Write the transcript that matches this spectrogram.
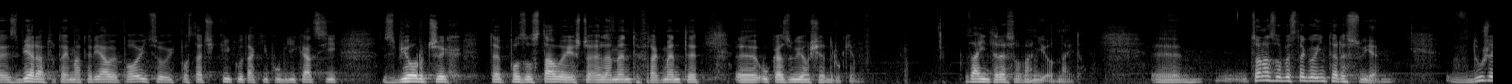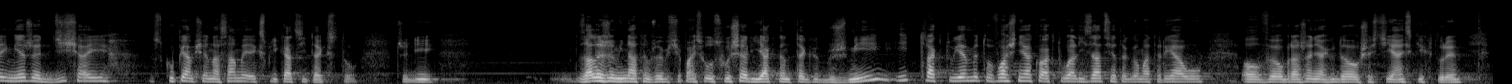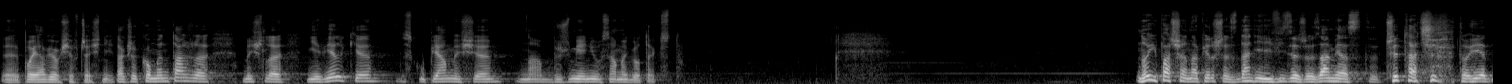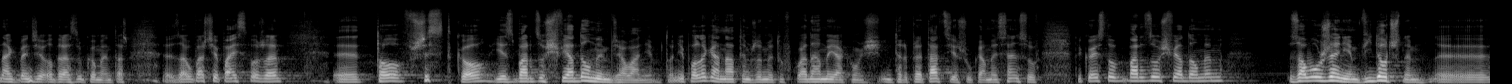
zbiera tutaj materiały po ojcu i w postaci kilku takich publikacji zbiorczych te pozostałe jeszcze elementy, fragmenty ukazują się drukiem. Zainteresowani odnajdą. Co nas wobec tego interesuje? W dużej mierze dzisiaj skupiam się na samej eksplikacji tekstu, czyli zależy mi na tym, żebyście Państwo usłyszeli, jak ten tekst brzmi i traktujemy to właśnie jako aktualizację tego materiału o wyobrażeniach judeo-chrześcijańskich, który e, pojawiał się wcześniej. Także komentarze, myślę, niewielkie, skupiamy się na brzmieniu samego tekstu. No i patrzę na pierwsze zdanie i widzę, że zamiast czytać, to jednak będzie od razu komentarz. Zauważcie Państwo, że e, to wszystko jest bardzo świadomym działaniem. To nie polega na tym, że my tu wkładamy jakąś interpretację, szukamy sensów, tylko jest to bardzo świadomym założeniem widocznym e,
